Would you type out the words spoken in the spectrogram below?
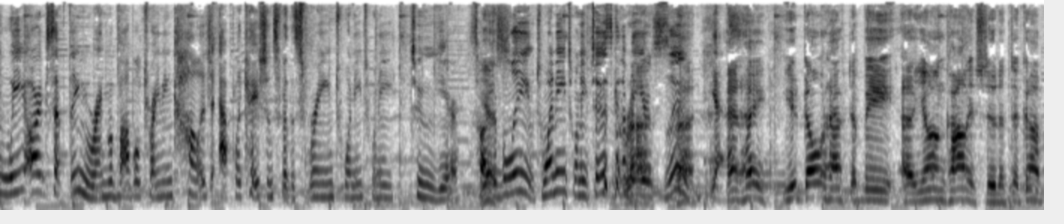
and we are accepting Rhema Bible Training College applications for the spring 2022 year. It's hard yes. to believe. 2022 is going right, to be here soon. Right. Yes. And hey, you don't have to be a young college student to come.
